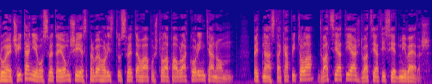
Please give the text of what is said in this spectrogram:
Druhé čítanie vo Svetej Omši je z prvého listu svätého Apoštola Pavla Korintianom, 15. kapitola, 20. až 27. verš.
